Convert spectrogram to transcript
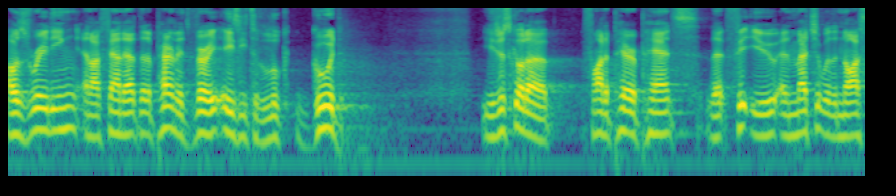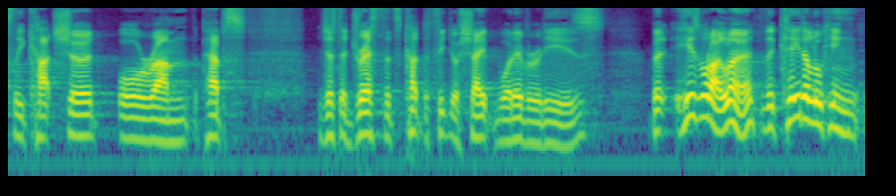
I was reading and I found out that apparently it's very easy to look good. You just got to find a pair of pants that fit you and match it with a nicely cut shirt or um, perhaps just a dress that's cut to fit your shape, whatever it is. But here's what I learned the key to looking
